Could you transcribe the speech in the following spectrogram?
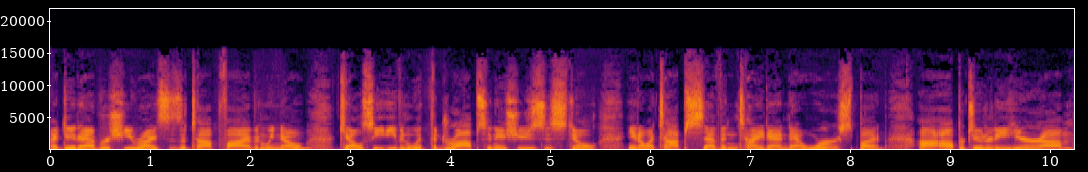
I did have Rashee Rice as a top five, and we know mm. Kelce, even with the drops and issues, is still you know a top seven tight end at worst. But uh, opportunity here um,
